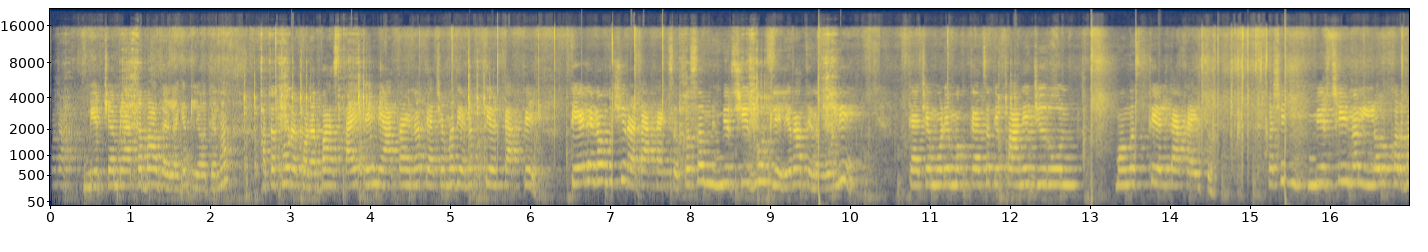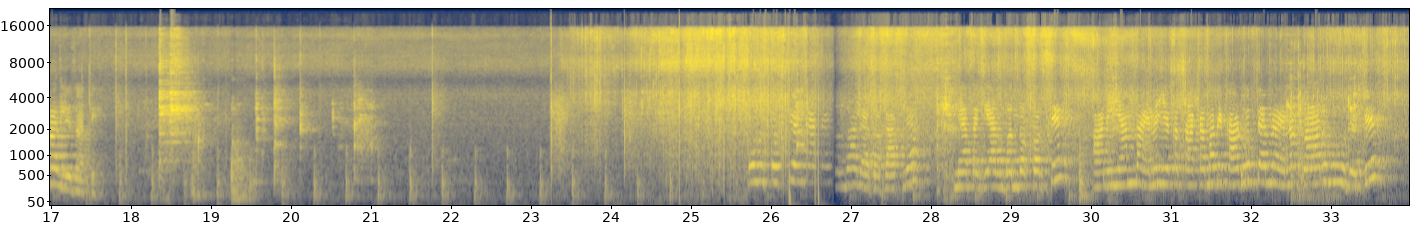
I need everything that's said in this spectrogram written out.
बघा, मिरच्या मी आता भाजायला घेतल्या होत्या ना. आता थोड्या थोड्या भाजता येते मी आता आहे ना त्याच्यामध्ये आहे ना तेल टाकते. तेल आहे ना उशिरा टाकायचं. कसं मिरची धुतलेली राहते ना ओली. त्याच्यामुळे मग त्याचं ते पाणी जिरून मगच तेल टाकायचं. कशी मिरची ना लवकर भाजली जाते. थोडंसं तेल टाकायचं. झालं आता आपल्या. मी आता गॅस बंद करते आणि यांना आहे ना एका ताटामध्ये काढून त्यांना आहे ना गार होऊ देते.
